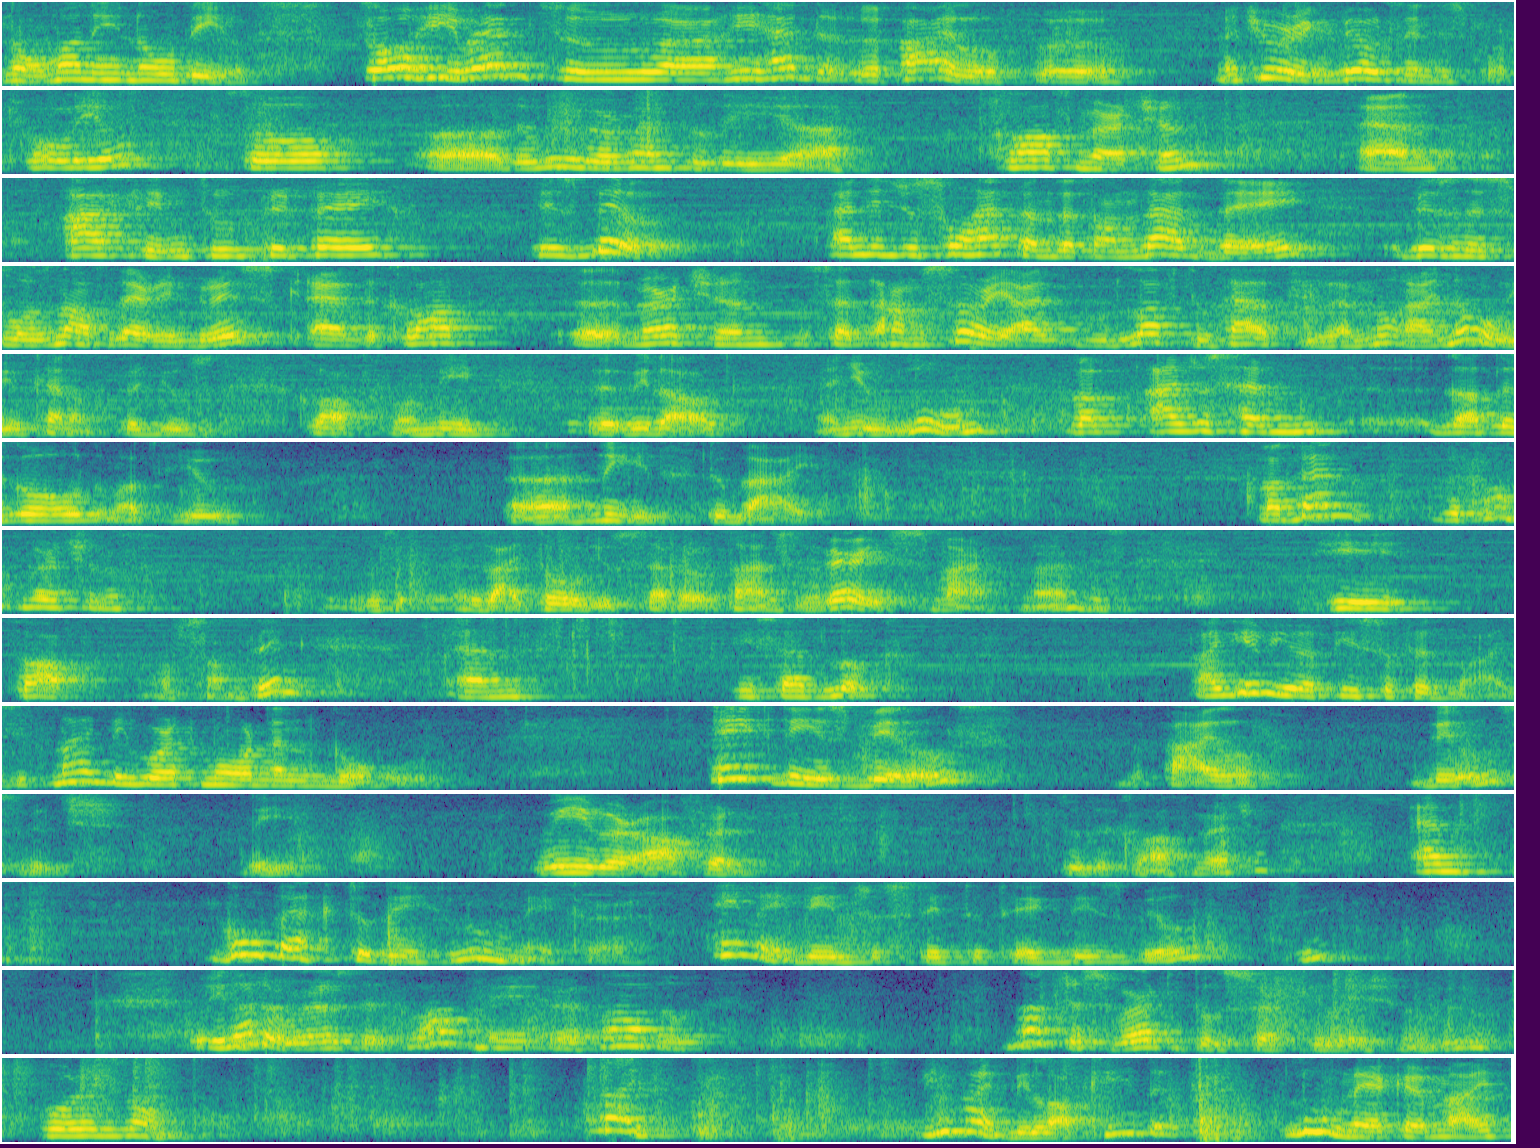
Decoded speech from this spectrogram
no money, no deal. So he went to, uh, he had a pile of uh, maturing bills in his portfolio. So uh, the weaver went to the cloth merchant and asked him to prepay his bill. And it just so happened that on that day, business was not very brisk, and the cloth uh, merchant said, I'm sorry, I would love to help you. And I know you cannot produce cloth for me uh, without a new loom, but I just haven't uh, got the gold what you uh, need to buy it. But then the cloth merchant as I told you several times, very smart man. He thought of something and he said, Look, I give you a piece of advice. It might be worth more than gold. Take these bills, the pile of bills which the weaver offered to the cloth merchant and go back to the loom maker. He may be interested to take these bills, see? In other words, the clockmaker thought of not just vertical circulation, but horizontal. Might, you might be lucky that loom maker might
